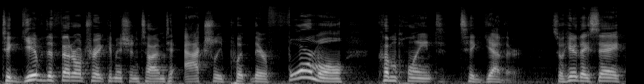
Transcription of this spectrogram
to give the Federal Trade Commission time to actually put their formal complaint together. So here they say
